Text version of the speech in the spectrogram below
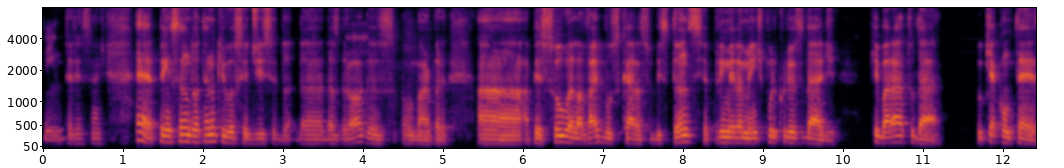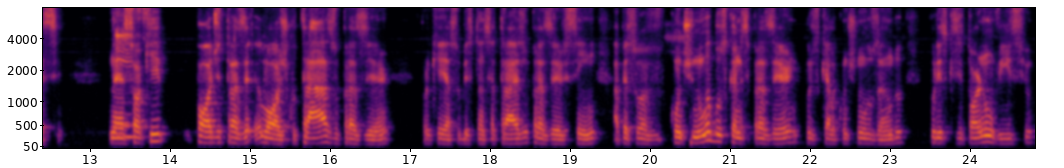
Sim. Interessante. É, pensando até no que você disse da, da, das drogas, oh, Bárbara, a, a pessoa ela vai buscar a substância primeiramente por curiosidade. Que barato dá? O que acontece? Né? Só que pode trazer, lógico, traz o prazer, porque a substância traz o prazer, sim. A pessoa continua buscando esse prazer, por isso que ela continua usando, por isso que se torna um vício,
